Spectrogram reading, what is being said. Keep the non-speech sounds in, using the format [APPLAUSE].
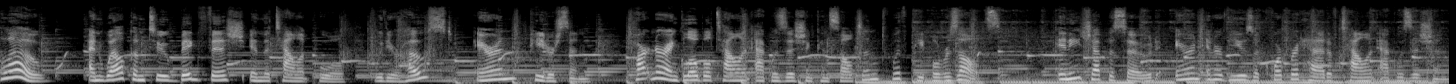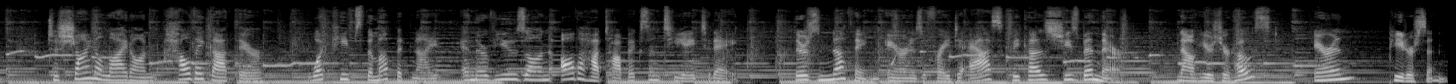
Hello, and welcome to Big Fish in the Talent Pool with your host, Erin Peterson, partner and global talent acquisition consultant with People Results. In each episode, Erin interviews a corporate head of talent acquisition to shine a light on how they got there, what keeps them up at night, and their views on all the hot topics in TA today. There's nothing Erin is afraid to ask because she's been there. Now, here's your host, Erin Peterson.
